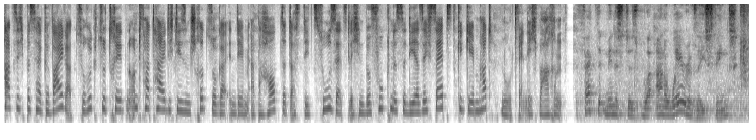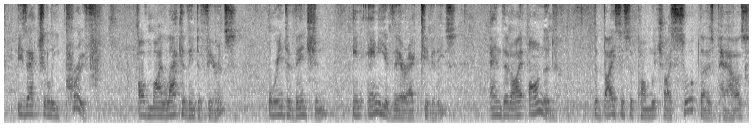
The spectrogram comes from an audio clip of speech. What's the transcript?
hat sich bisher geweigert, zurückzutreten und verteidigt diesen Schritt sogar, indem er behauptet, dass die zusätzlichen Befugnisse, die er sich selbst gegeben hat, notwendig waren. The fact that ministers were unaware of these things is actually proof of my lack of interference or intervention in any of their activities and that I honoured the basis upon which I sought those powers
